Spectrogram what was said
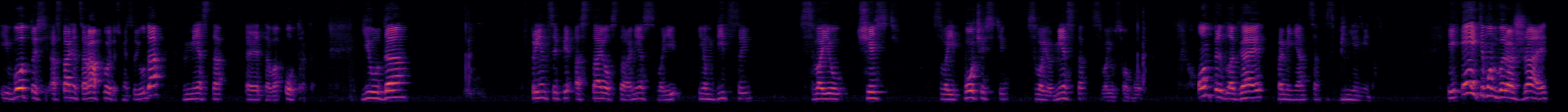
и вот, то есть, останется раб твой, то есть, вместо Иуда, вместо этого отрока. Иуда, в принципе, оставил в стороне свои амбиции, свою честь, свои почести, свое место, свою свободу. Он предлагает поменяться с Бениамином. И этим он выражает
